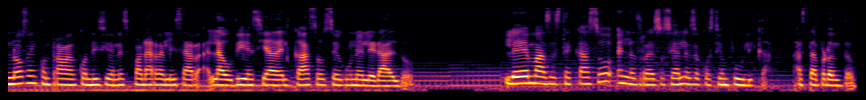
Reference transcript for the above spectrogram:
no se encontraba en condiciones para realizar la audiencia del caso según el Heraldo. Lee más este caso en las redes sociales de Cuestión Pública. Hasta pronto.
